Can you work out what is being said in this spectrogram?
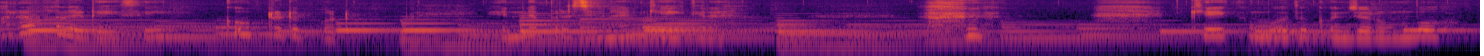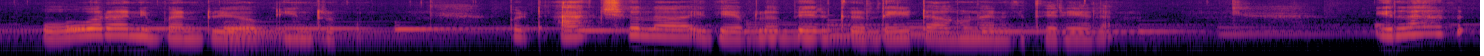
பரவாயில்ல டேசி. கூப்பிட்டுட்டு போட்டோம் என்ன பிரச்சனைன்னு கேட்குறேன். கேட்கும்போது கொஞ்சம் ரொம்ப ஓவராக நீ பண்ணுறியோ அப்படின்னு இருக்கும். பட் ஆக்சுவலாக இது எவ்வளோ பேருக்கு லேட் ஆகும்னு எனக்கு தெரியலை. எல்லோரும்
